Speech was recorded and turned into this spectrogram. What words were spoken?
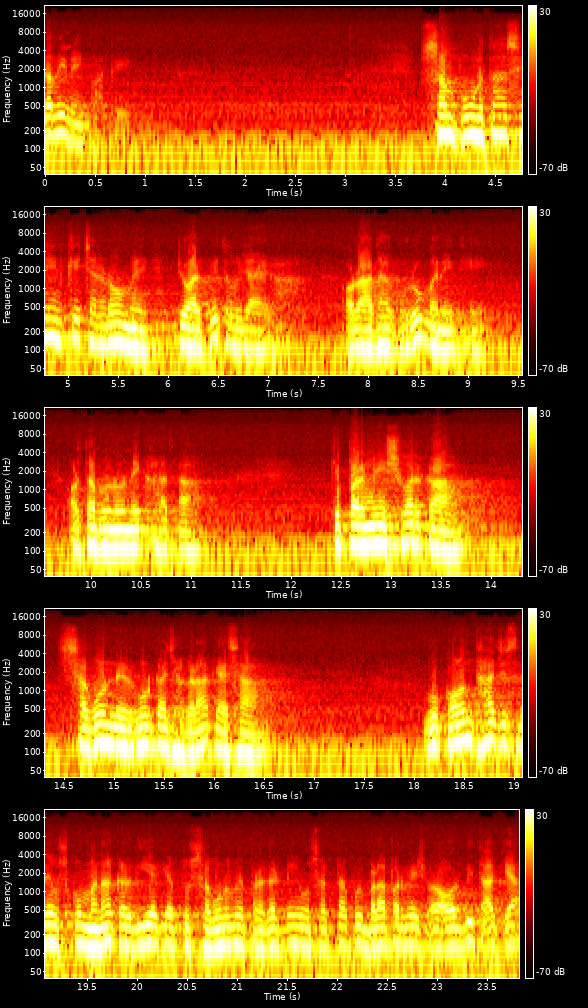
कभी नहीं पाते। संपूर्णता से इनके चरणों में जो अर्पित हो जाएगा, और राधा गुरु बनी थी, और तब उन्होंने कहा था कि परमेश्वर का सगुण निर्गुण का झगड़ा कैसा वो कौन था जिसने उसको मना कर दिया कि अब तू सगुण में प्रकट नहीं हो सकता कोई बड़ा परमेश्वर और भी था क्या?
